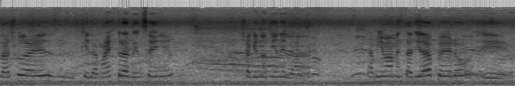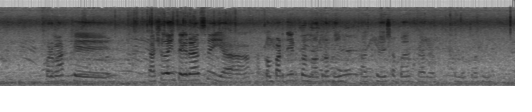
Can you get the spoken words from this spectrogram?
la ayuda es que la maestra le enseñe, ya que no tiene la, misma mentalidad, pero eh, por más que ayuda a integrarse y a, a compartir con otros niños, a que ella pueda estar con otros niños.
